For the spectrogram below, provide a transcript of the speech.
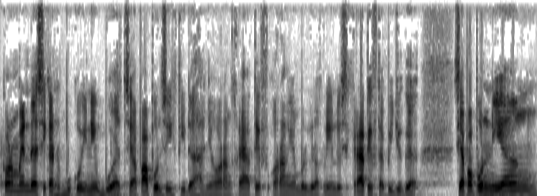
merekomendasikan buku ini buat siapa pun sih. Tidak hanya orang kreatif orang yang bergerak di industri kreatif tapi juga siapa pun yang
